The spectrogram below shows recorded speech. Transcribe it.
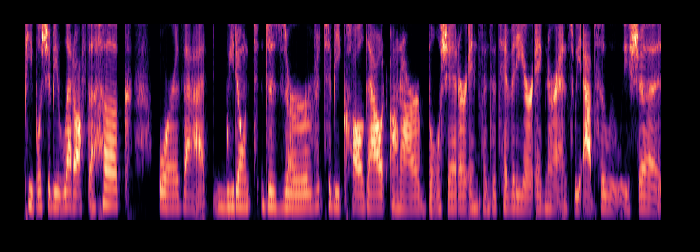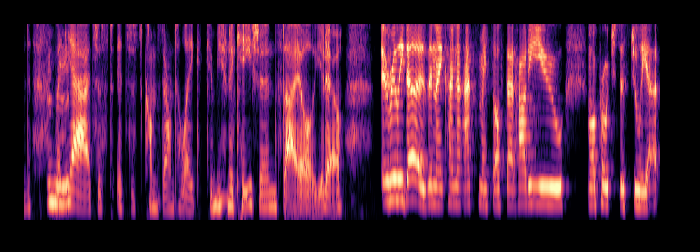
people should be let off the hook or that we don't deserve to be called out on our bullshit or insensitivity or ignorance we absolutely should mm-hmm. but yeah it just it just comes down to like communication style you know It really does. And I kind of asked myself that how do you approach this, Juliet?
